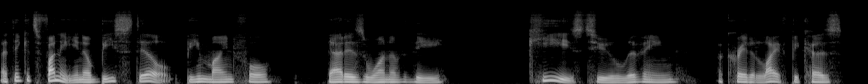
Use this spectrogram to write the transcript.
I think it's funny, you know, be still, be mindful. That is one of the keys to living a created life because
